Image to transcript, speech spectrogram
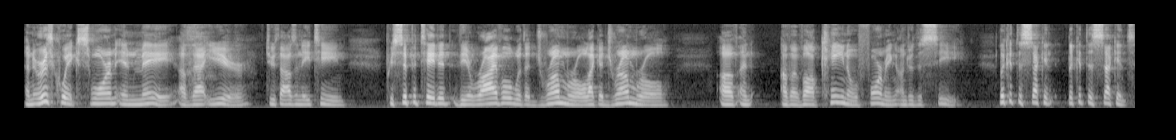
An earthquake swarm in May of that year, 2018, precipitated the arrival with a drum roll, like a drum roll, of an of a volcano forming under the sea. Look at the second, look at the second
